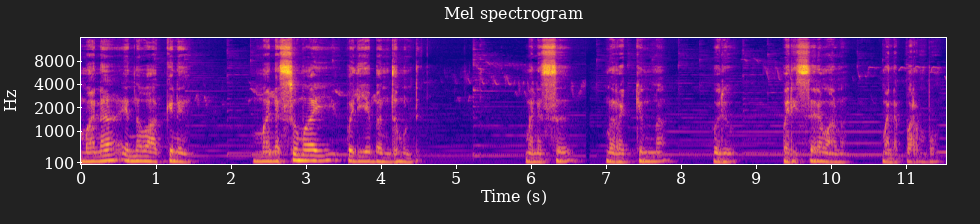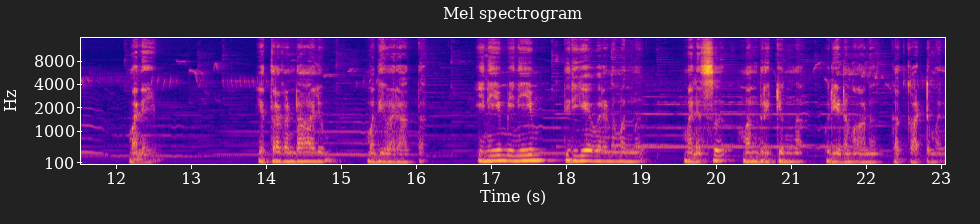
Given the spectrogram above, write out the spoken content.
മന എന്ന വാക്കിന് മനസ്സുമായി വലിയ ബന്ധമുണ്ട്. മനസ്സ് നിറയ്ക്കുന്ന ഒരു പരിസരമാണ് മനപ്പറമ്പും മനയും. എത്ര കണ്ടാലും മതി വരാത്ത ഇനിയും ഇനിയും തിരികെ വരണമെന്ന് മനസ്സ് മന്ത്രിക്കുന്ന ഒരിടമാണ് കക്കാട്ടുമന.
